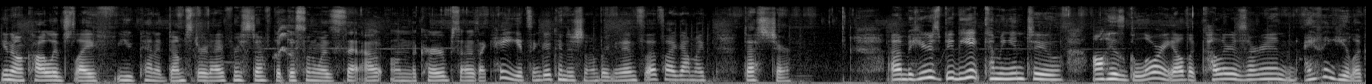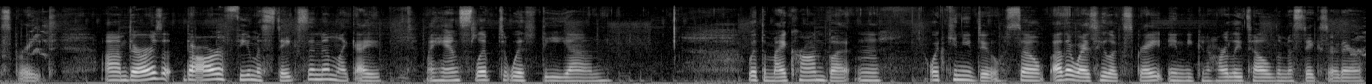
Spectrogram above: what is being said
you know, college life, you kind of dumpster dive for stuff, but this one was set out on the curb, so I was like, hey, it's in good condition. I'm bringing it in, so that's how I got my desk chair. Um, but here's BB-8 coming into all his glory. All the colors are in. I think he looks great. Um, there are there are a few mistakes in them. Like I, my hand slipped with the um, with the micron, but mm, what can you do? So otherwise, he looks great, and you can hardly tell the mistakes are there.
